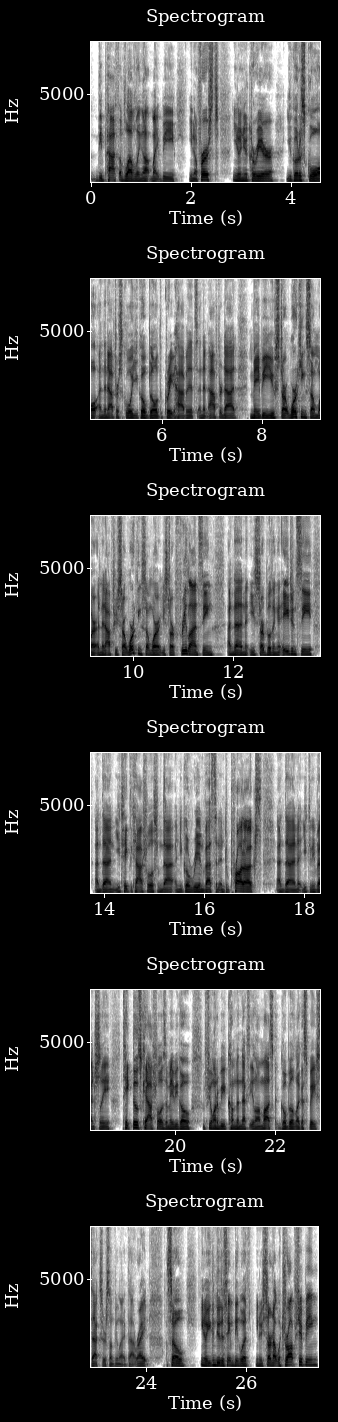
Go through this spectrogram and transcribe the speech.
the path of leveling up might be, you know, first, you know, in your career, you go to school and then after school, you go build great habits. And then after that, maybe you start working somewhere. And then after you start working somewhere, you start freelancing and then you start building an agency. And then you take the cash flows from that and you go reinvest it into products. And then you can eventually take those cash flows and maybe go, if you want to become the next Elon Musk, go build like a SpaceX or something like that. Right. So, you know, you can do the same thing with, you know, you start out with drop shipping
